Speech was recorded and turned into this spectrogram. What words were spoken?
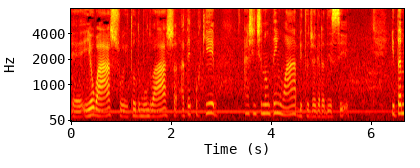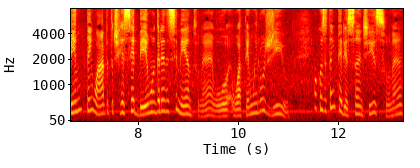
é, eu acho e todo mundo acha, até porque a gente não tem o hábito de agradecer. E também não tem o hábito de receber um agradecimento, né? Ou, ou até um elogio. Uma coisa tão interessante isso, né?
